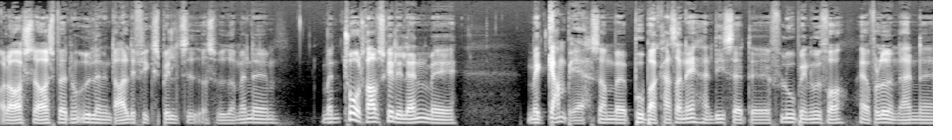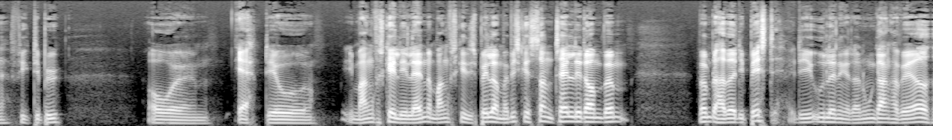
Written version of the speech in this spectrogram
og der har også, der også været nogle udlændinge, der aldrig fik spilletid osv. Men, øh, men 32 forskellige lande med, med Gambia, som øh, Bubakar Sané, han lige satte øh, flueben ud for her forleden, da han øh, fik debut. Og øh, ja, det er jo i mange forskellige lande og mange forskellige spillere, men vi skal sådan tale lidt om, hvem, hvem der har været de bedste af de udlændinge, der nogle gange har været.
